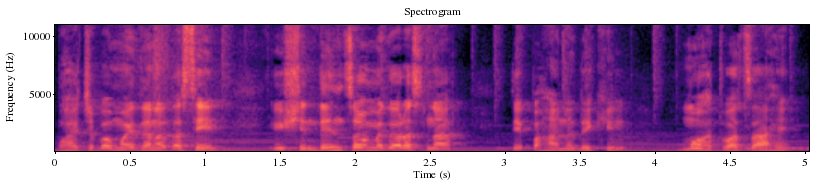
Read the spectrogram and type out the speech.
भाजप मैदानात असेल की शिंदेंचा उमेदवार असणार ते पाहणं देखील महत्त्वाचं आहे.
